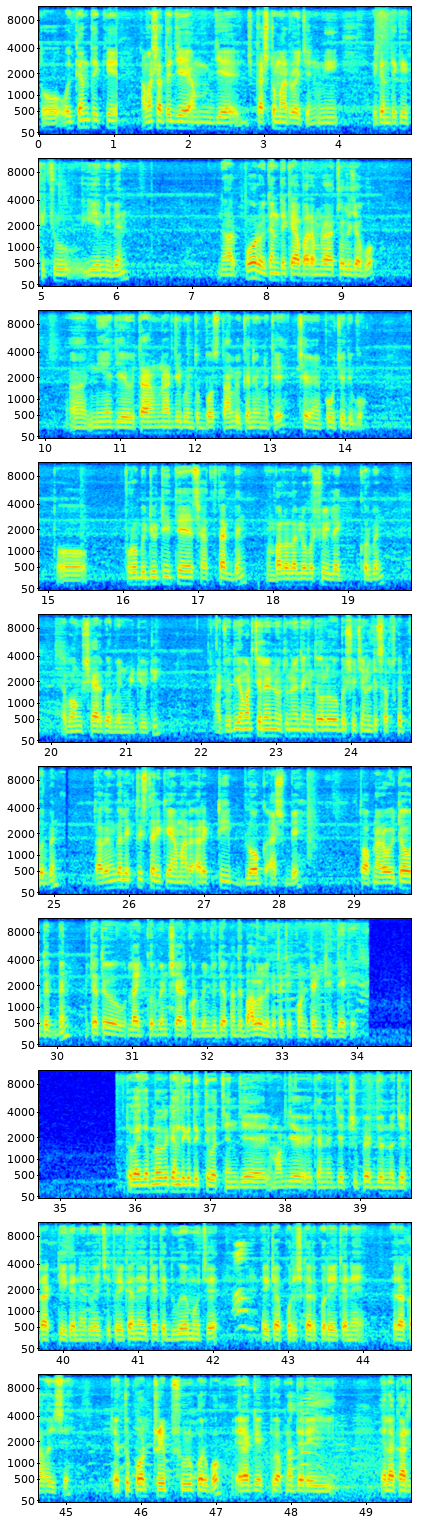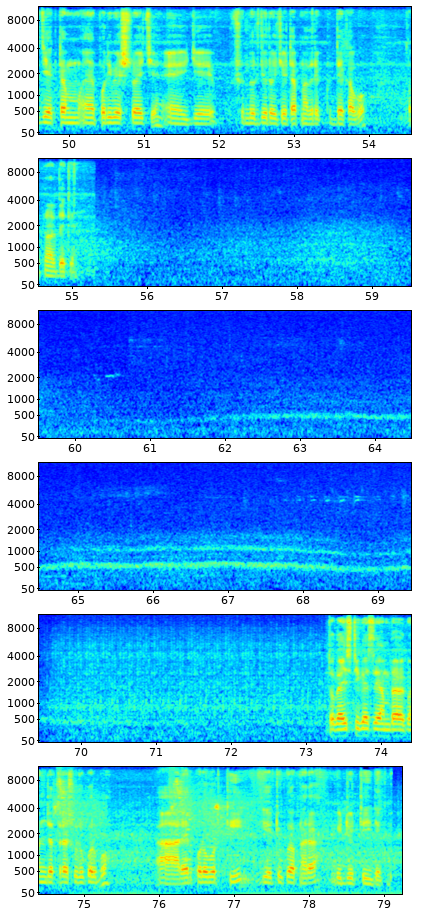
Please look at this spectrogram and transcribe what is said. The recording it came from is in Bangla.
তো ওইখান থেকে আমার সাথে যে যে কাস্টমার রয়েছেন, উনি ওইখান থেকে কিছু ইয়ে নেবেন। নেওয়ার পর ওইখান থেকে আবার আমরা চলে যাব। নিয়ে যে তার ওনার যে গন্তব্যস্থান ওইখানে ওনাকে পৌঁছে দিব। তো পুরো ভিডিওটিতে সাথে থাকবেন। ভালো লাগলে অবশ্যই লাইক করবেন এবং শেয়ার করবেন ভিডিওটি। আর যদি আমার চ্যানেল নতুন হয়ে থাকেন, তাহলে অবশ্যই চ্যানেলটি সাবস্ক্রাইব করবেন। তো আগামীকাল একত্রিশ তারিখে আমার আরেকটি ব্লগ আসবে। তো আপনারা ওইটাও দেখবেন। ওইটাতেও লাইক করবেন শেয়ার করবেন যদি আপনাদের ভালো লেগে থাকে কন্টেন্টটি দেখে। তো গাইজ আপনারা এখান থেকে দেখতে পাচ্ছেন যে, আমার যে এখানে যে ট্রিপের জন্য যে ট্র্যাকটি এখানে রয়েছে, তো এখানে এটাকে ধুয়ে মুছে এটা পরিষ্কার করে এখানে রাখা হয়েছে। তো একটু পর ট্রিপ শুরু করব। এর আগে একটু আপনাদের এই এলাকার যে একটা পরিবেশ রয়েছে, এই যে সৌন্দর্য রয়েছে, এটা আপনাদের একটু দেখাবো। আপনারা দেখেন। তো গাইজ ঠিক আছে, আমরা এখন যাত্রা শুরু করব। আর এর পরবর্তী এটুকু আপনারা ভিডিওটি দেখবেন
